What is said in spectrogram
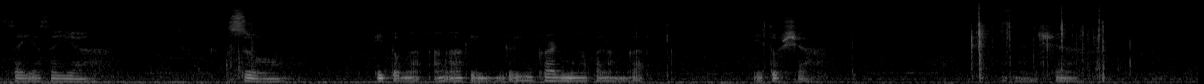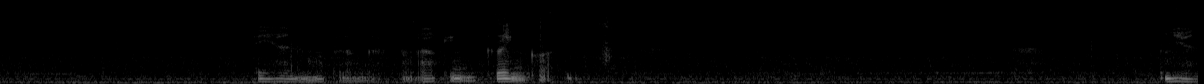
Saya-saya. So, ito nga ang aking green card mga palangga. Ito siya. Ayan siya. Ayan mga palangga. Ang aking green card. Ayan.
